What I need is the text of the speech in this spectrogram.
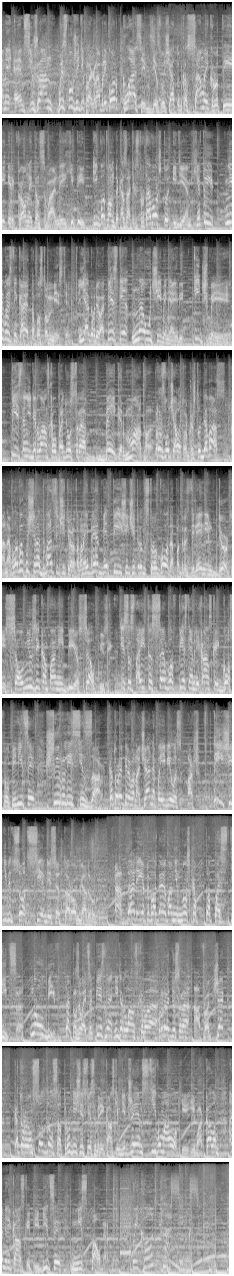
вами МС Жан. Вы слушаете программу Рекорд Классик, где звучат только самые крутые электронные танцевальные хиты. И вот вам доказательство того, что EDM-хиты не возникают на пустом месте. Я говорю о песне «Научи меня» или «Teach me». Песня нидерландского продюсера Бейкер Мото прозвучала только что для вас. Она была выпущена 24 ноября 2014 года под разделением Dirty Soul Music компании Be Yourself Music и состоит из сэмплов песни американской госпел-певицы Ширли Сизар, которая первоначально появилась аж в 1972 году. А далее я предлагаю вам немножко попаститься. No Beef, так называется песня нидерландского продюсера Afrojack, которую он создал в сотрудничестве с американским диджеем Стивом Аоки и вокалом американской певицы Мисс Палмер. Record Classics.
